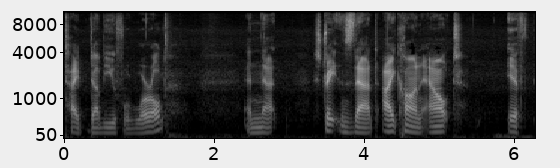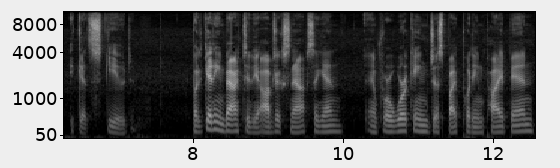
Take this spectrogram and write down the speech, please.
type W for world and that straightens that icon out if it gets skewed. But getting back to the object snaps again, if we're working just by putting pipe in,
